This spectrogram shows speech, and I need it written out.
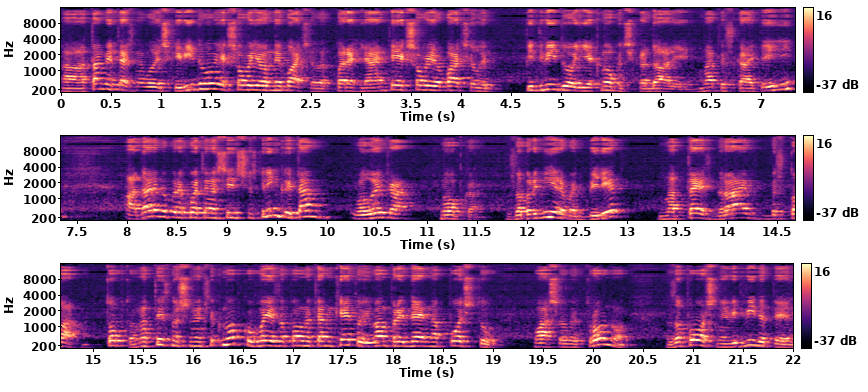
Там є теж невеличке відео. Якщо ви його не бачили, перегляньте. Якщо ви його бачили, під відео є кнопочка далі, натискайте її. А далі ви переходите на слідчу сторінку і там велика кнопка Забронірувати білет на тест-драйв безплатно. Тобто, натиснувши на цю кнопку, ви заповните анкету і вам прийде на почту вашу електронну запрошення відвідати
